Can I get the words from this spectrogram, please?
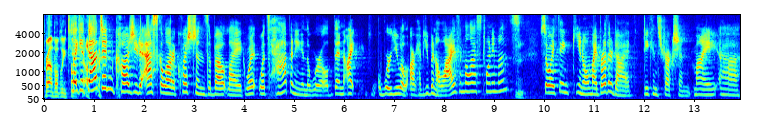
Probably two. like, if that didn't cause you to ask a lot of questions about, like, what, what's happening in the world, then I, were you, or have you been alive in the last 20 months? So I think, you know, my brother died, deconstruction. My, uh,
